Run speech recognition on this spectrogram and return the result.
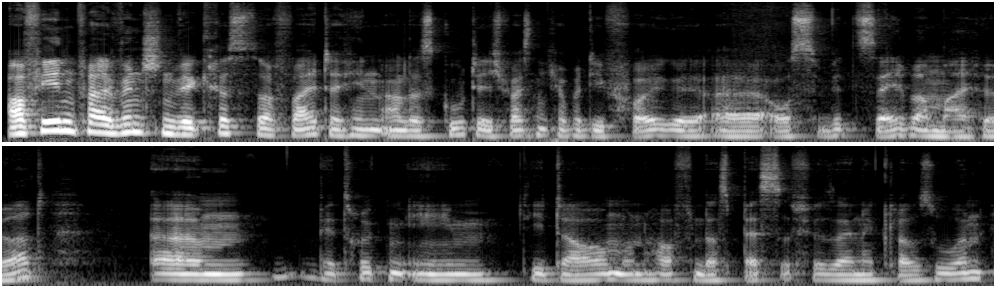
Auf jeden Fall wünschen wir Christoph weiterhin alles Gute. Ich weiß nicht, ob er die Folge äh, aus Witz selber mal hört. Ähm, wir drücken ihm die Daumen und hoffen das Beste für seine Klausuren.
